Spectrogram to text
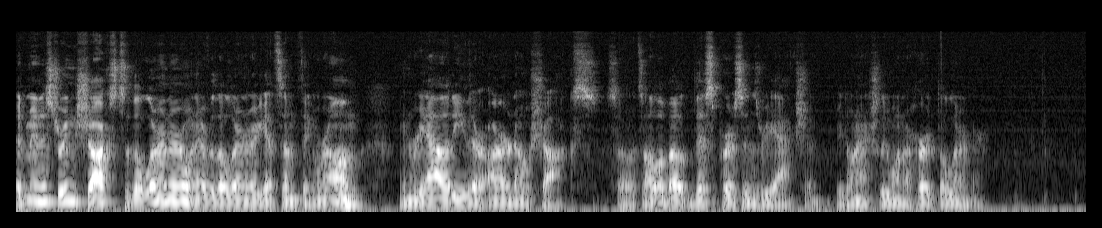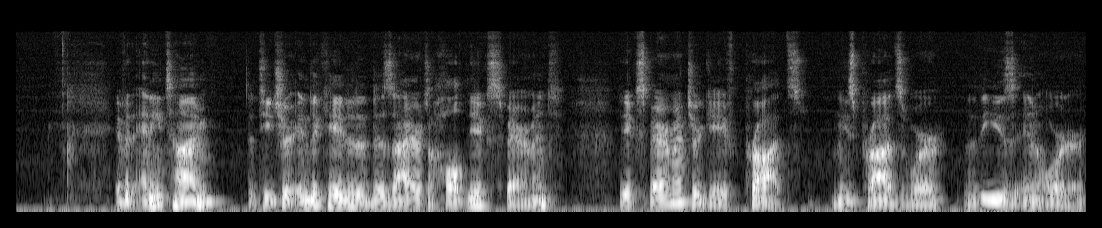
administering shocks to the learner whenever the learner gets something wrong. In reality, there are no shocks. So it's all about this person's reaction. We don't actually want to hurt the learner. If at any time the teacher indicated a desire to halt the experiment, the experimenter gave prods. And these prods were these in order.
